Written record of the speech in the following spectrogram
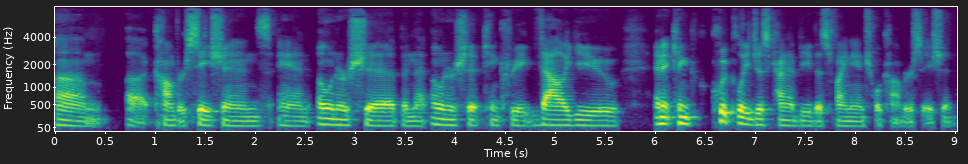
um, uh, conversations and ownership, and that ownership can create value, and it can quickly just kind of be this financial conversation.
